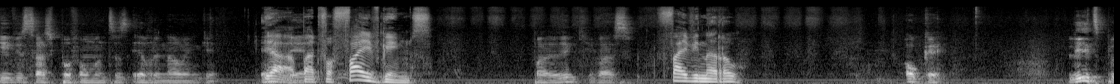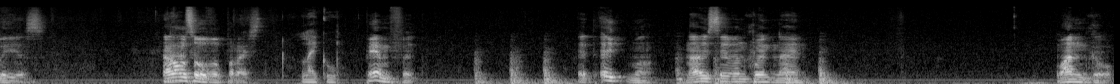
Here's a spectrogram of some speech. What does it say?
give you such performances every now and again. And Yeah, then- but for five games, but they give us five in a row. okay. Leeds players are also overpriced. Like who? Bamford at eight man. Now he's point nine. One goal.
